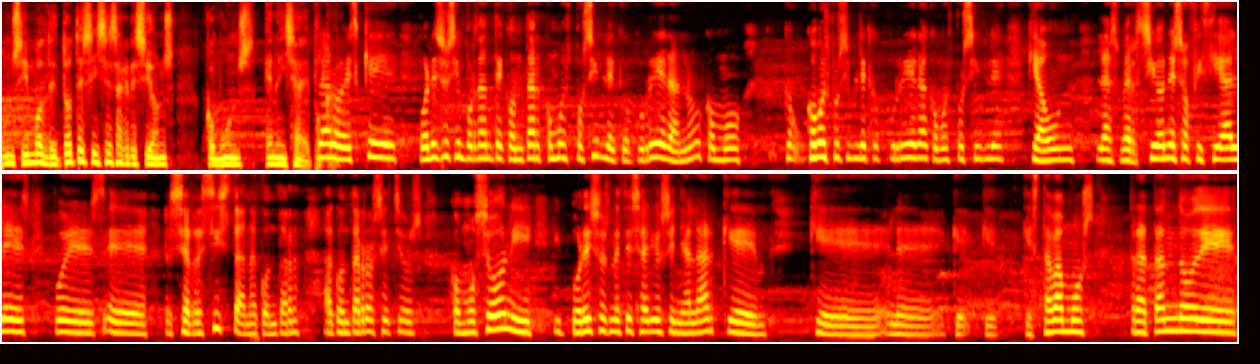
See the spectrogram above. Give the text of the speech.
un símbol de totes aquestes agressions comuns en eixa època. Claro, es que por eso es importante contar cómo es posible que ocurriera, ¿no? Cómo, cómo es posible que ocurriera, cómo es posible que aún las versiones oficiales pues eh, se resistan a contar, a contar los hechos como son y, por eso es necesario señalar que, que, que estábamos tratando de,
